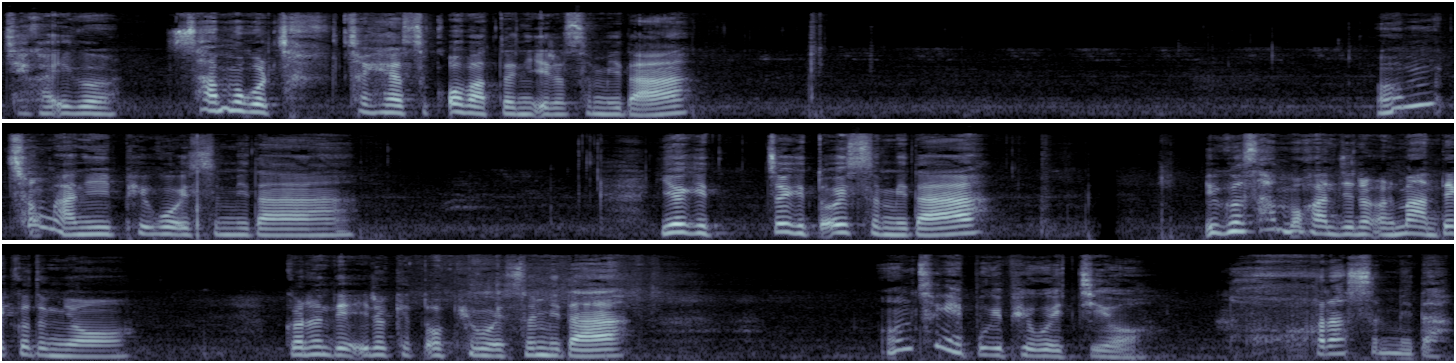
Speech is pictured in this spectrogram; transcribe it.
제가 이거 삽목을 착착 해서 꼽았더니 이렇습니다. 엄청 많이 피고 있습니다. 여기 저기 또 있습니다. 이거 삽목한 지는 얼마 안 됐거든요. 그런데 이렇게 또 피고 있습니다. 엄청 예쁘게 피고 있지요. 노랗습니다.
